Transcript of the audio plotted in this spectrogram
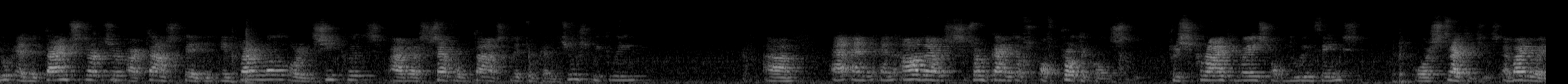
look at the time structure, are tasks taken in parallel or in sequence, are there several tasks that you can choose between, um, and, and are there some kind of, of protocols, prescribed ways of doing things, or strategies. And by the way,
